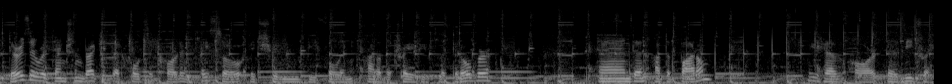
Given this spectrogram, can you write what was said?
There is a retention bracket that holds the card in place, so it shouldn't be falling out of the tray if you flip it over. And then at the bottom, we have our SD tray.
